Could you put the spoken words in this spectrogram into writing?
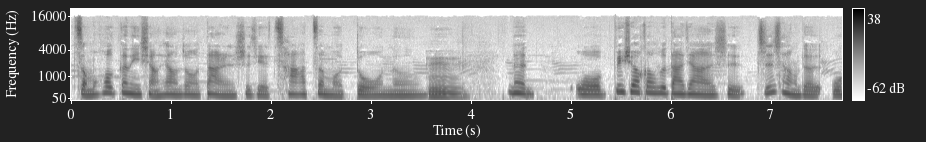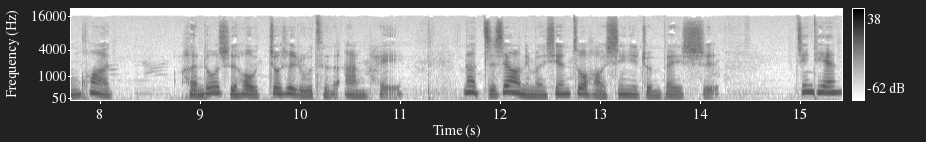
怎么会跟你想象中的大人世界差这么多呢？嗯那我必须要告诉大家的是，职场的文化很多时候就是如此的暗黑。那只是要你们先做好心理准备是，今天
